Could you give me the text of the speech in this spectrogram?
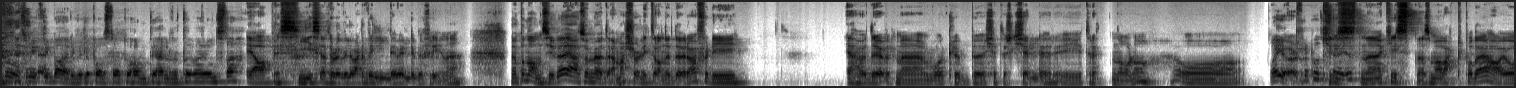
Noen som ikke bare ville påstå at du havnet i helvete hver onsdag? Ja, presis. Jeg tror det ville vært veldig veldig befriende. Men på den annen side jeg, så møter jeg meg sjøl litt i døra, fordi jeg har jo drevet med vår klubb Kjettersk kjeller i 13 år nå. Og Hva gjør dere på det kristne, kristne som har vært på det, har jo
